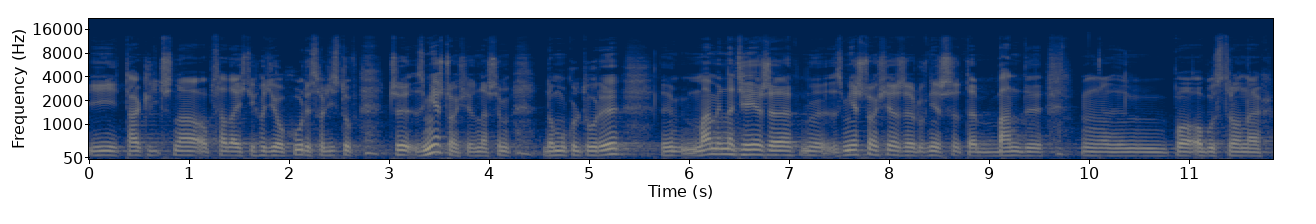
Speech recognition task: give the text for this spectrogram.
i tak liczna obsada, jeśli chodzi o chóry solistów, czy zmieszczą się w naszym Domu Kultury. Y, Mamy nadzieję, że y, zmieszczą się, że również te bandy po obu stronach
